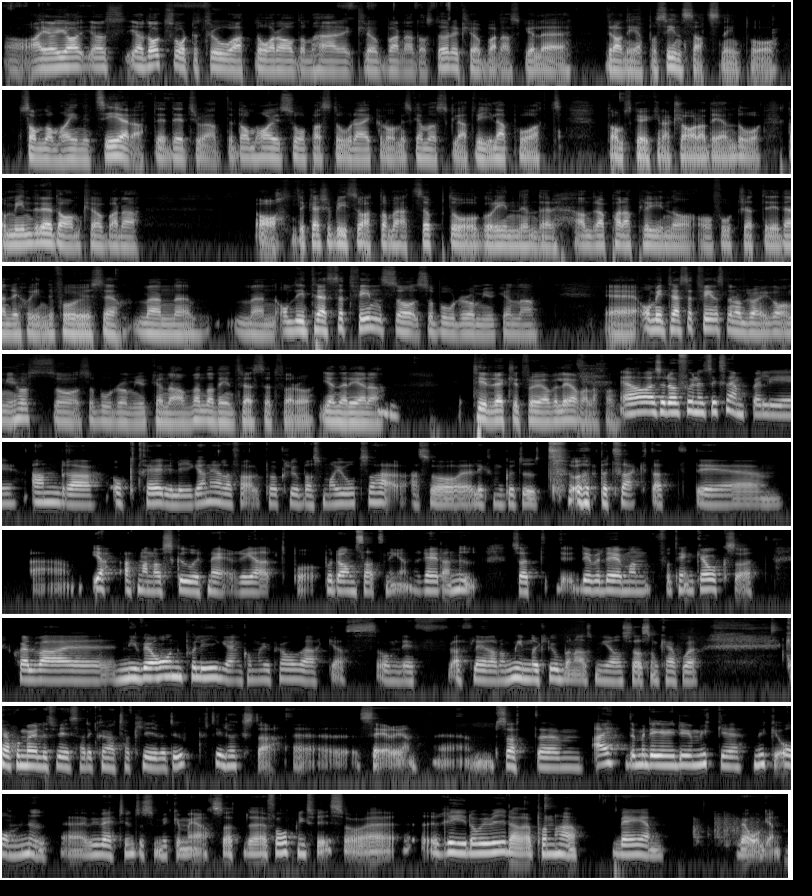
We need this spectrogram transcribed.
Ja, jag, jag, jag, jag har dock svårt att tro att några av de här klubbarna, de större klubbarna, skulle dra ner på sin satsning på, som de har initierat. Det, det tror jag inte. De har ju så pass stora ekonomiska muskler att vila på att de ska ju kunna klara det ändå. De mindre damklubbarna, ja, det kanske blir så att de äts upp då och går in under andra paraplyn och, och fortsätter i den regin. Det får vi ju se. Men, eh, men om det intresset finns så, så borde de ju kunna Eh, om intresset finns när de drar igång i höst så, så borde de ju kunna använda det intresset för att generera tillräckligt för att överleva i alla fall. Ja, alltså det har funnits exempel i andra och tredje ligan i alla fall på klubbar som har gjort så här. Alltså liksom gått ut och öppet sagt att det Uh, ja, att man har skurit ner rejält på, på damsatsningen redan nu. Så att det, det är väl det man får tänka också att själva eh, nivån på ligan kommer ju påverkas om det är flera av de mindre klubbarna som gör så som kanske kanske möjligtvis hade kunnat ta klivet upp till högsta eh, serien. Eh, så att, nej, nej, det, men det är ju mycket, mycket om nu. Eh, vi vet ju inte så mycket mer. Så att eh, förhoppningsvis så eh, rider vi vidare på den här VM-vågen.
